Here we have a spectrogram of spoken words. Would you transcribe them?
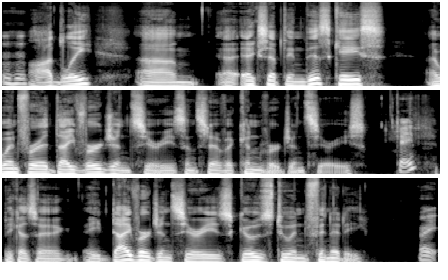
Mhm. oddly, um, uh, except in this case, I went for a divergent series instead of a convergent series Okay. because a, a divergent series goes to infinity. Right.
